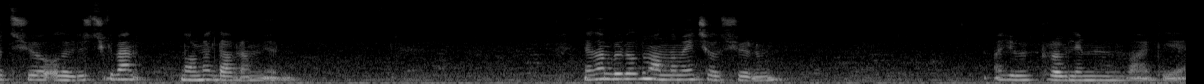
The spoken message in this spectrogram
çatışıyor olabilir. Çünkü ben normal davranmıyorum. Neden böyle olduğumu anlamaya çalışıyorum. Acaba bir problemim mi var diye.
